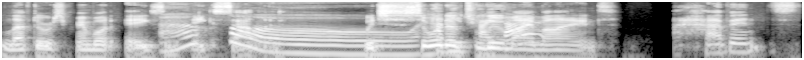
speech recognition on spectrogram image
leftover scrambled eggs and bake salad, Oh, which sort have of you tried blew my mind. I haven't.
